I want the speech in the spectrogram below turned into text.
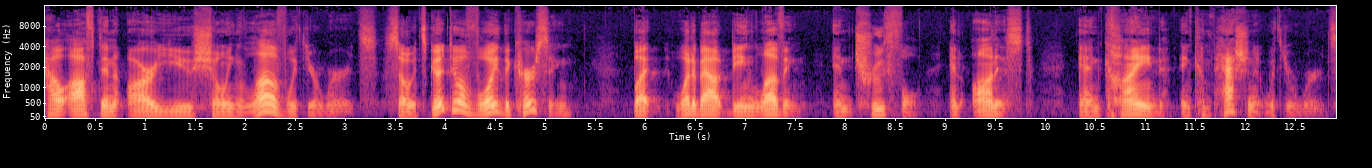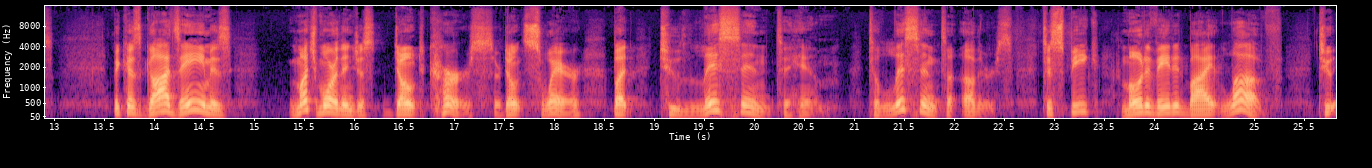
how often are you showing love with your words? So it's good to avoid the cursing, but what about being loving and truthful and honest and kind and compassionate with your words? Because God's aim is much more than just don't curse or don't swear, but to listen to Him, to listen to others, to speak motivated by love, to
